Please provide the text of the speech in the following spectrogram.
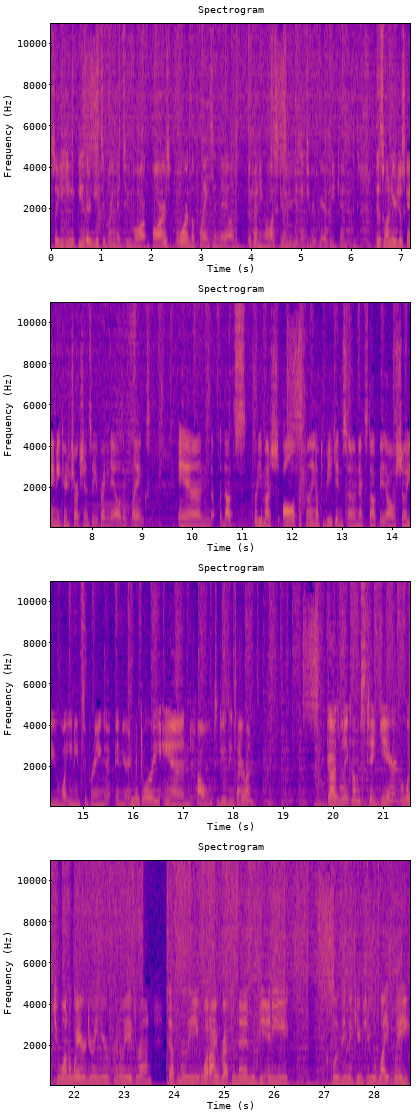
So you either need to bring the two bar bars or the planks and nails, depending on what skill you're using to repair the beacon. This one you're just going to need construction, so you bring nails and planks. And that's pretty much all for filling up the beacon. So next up, I'll show you what you need to bring in your inventory and how to do the entire run. Guys, when it comes to gear, what you want to wear during your Inferno Adze run, definitely what I recommend would be any clothing that gives you lightweight,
